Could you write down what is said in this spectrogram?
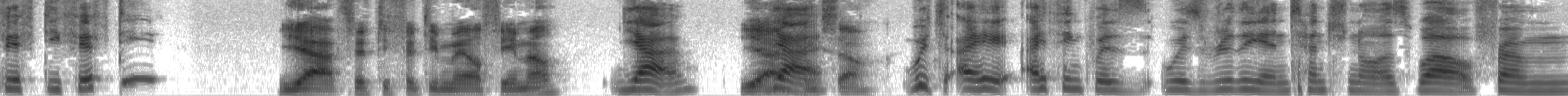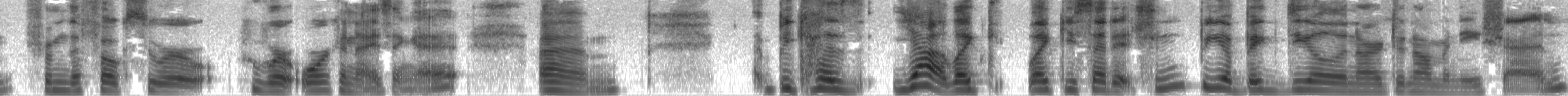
50 50 Yeah, 50 50 male female. yeah Yeah, I Yeah. think so. which i i think was was really intentional as well from from the folks who were who were organizing it um because yeah like like you said it shouldn't be a big deal in our denomination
